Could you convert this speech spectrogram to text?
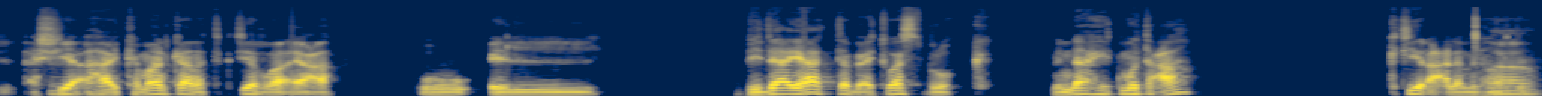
الأشياء هاي كمان كانت كتير رائعة. والبدايات تبعت ويستبروك من ناحية متعة كتير أعلى من هاردن. آه.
